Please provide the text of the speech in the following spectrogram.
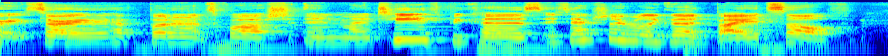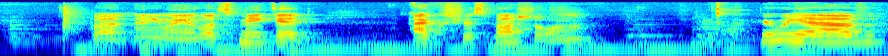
right, sorry, I have butternut squash in my teeth because it's actually really good by itself. But anyway, let's make it extra special. Here we have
